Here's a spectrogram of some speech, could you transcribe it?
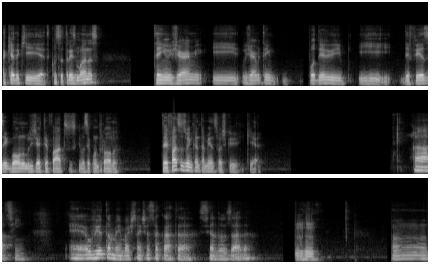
Aquele que é, custa 3 manas tem o germe e o germe tem poder e, e, defesa igual ao número de artefatos que você controla. Artefatos ou encantamentos, eu acho que, que é. Ah, sim. É, eu vi também bastante essa carta sendo usada. Uhum. Ah,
